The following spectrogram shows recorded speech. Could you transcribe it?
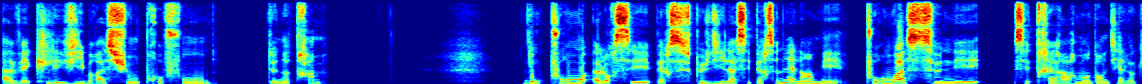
avec les vibrations profondes de notre âme. Donc pour moi, alors c'est ce que je dis là, c'est personnel, hein, mais pour moi, ce n'est, c'est très rarement dans le dialogue.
